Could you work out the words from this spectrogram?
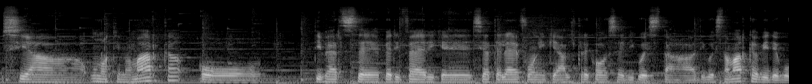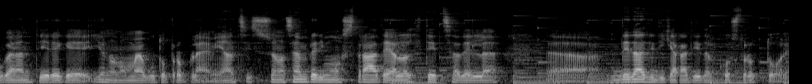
sia un'ottima marca, ho diverse periferiche, sia telefoni che altre cose di questa, di questa, marca, vi devo garantire che io non ho mai avuto problemi, anzi si sono sempre dimostrate all'altezza del, eh, dei dati dichiarati dal costruttore,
